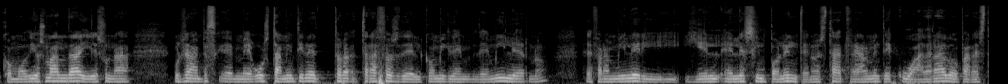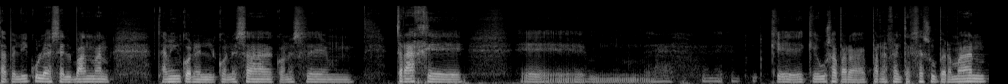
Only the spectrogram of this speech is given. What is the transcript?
como Dios manda y es una, me gusta también tiene trazos del cómic de, Miller no de Frank Miller y, él, es imponente no está realmente cuadrado para esta película es el Batman también con el con esa con ese mm, traje eh, que, que, usa para, para enfrentarse a Superman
